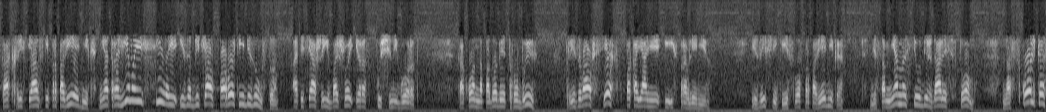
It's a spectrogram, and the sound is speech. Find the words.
как христианский проповедник с неотразимой силой изобличал пороки и безумства, отличавшие их большой и распущенный город, как он наподобие трубы призывал всех к покаянию и исправлению. Язычники из слов проповедника с несомненностью убеждались в том, насколько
